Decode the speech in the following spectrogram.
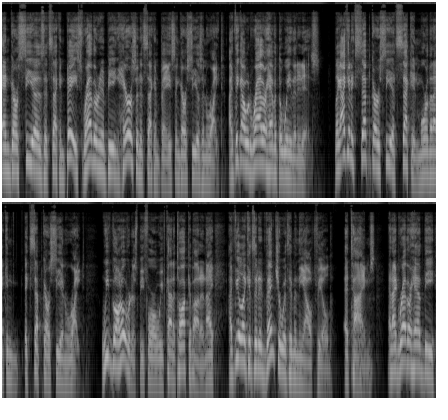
and Garcia is at second base rather than it being Harrison at second base and Garcia's in right. I think I would rather have it the way that it is. Like I can accept Garcia at second more than I can accept Garcia in right. We've gone over this before. We've kind of talked about it. And I, I feel like it's an adventure with him in the outfield at times. And I'd rather have the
